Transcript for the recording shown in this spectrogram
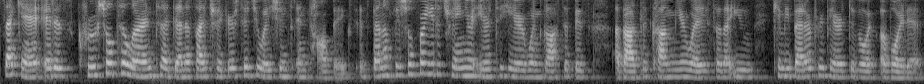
Second, it is crucial to learn to identify trigger situations and topics. It's beneficial for you to train your ear to hear when gossip is about to come your way so that you can be better prepared to vo- avoid it.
